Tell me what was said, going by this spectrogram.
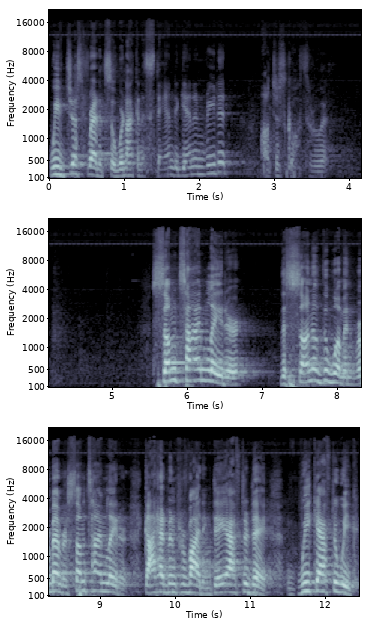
we've just read it, so we're not going to stand again and read it. I'll just go through it. Sometime later, the son of the woman, remember, sometime later, God had been providing day after day, week after week,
